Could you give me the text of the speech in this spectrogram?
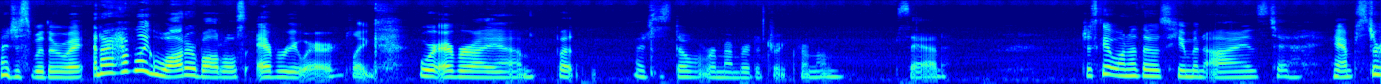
I just wither away. And I have like water bottles everywhere, like wherever I am, but I just don't remember to drink from them. Sad. Just get one of those human eyes to hamster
